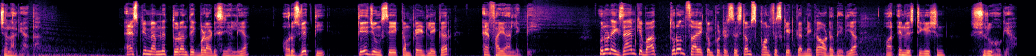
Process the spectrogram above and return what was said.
चला गया था। एसपी मैम ने तुरंत एक बड़ा डिसीज़न लिया और उस व्यक्ति तेजुंग से एक कंप्लेंट लेकर एफआईआर लिख दी। उन्होंने एग्ज़ाम के बाद तुरंत सारे कंप्यूटर सिस्टम्स कॉन्फिस्केट करने का ऑर्डर दे दिया और इन्वेस्टिगेशन शुरू हो गया।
